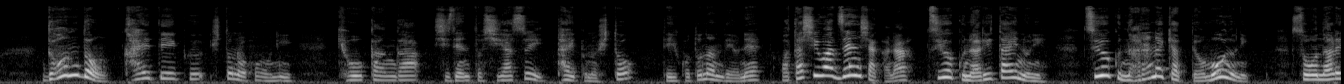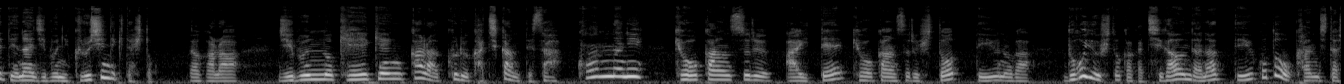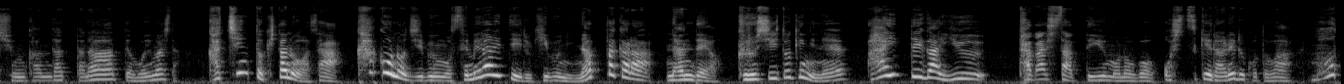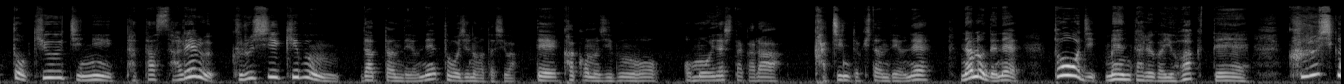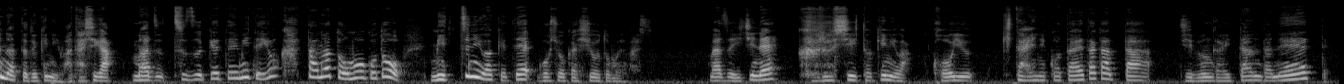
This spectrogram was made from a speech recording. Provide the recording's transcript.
どんどん変えていく人の方に共感が自然としやすいタイプの人っていうことなんだよね。私は前者かな。強くなりたいのに強くならなきゃって思うのにそう慣れてない自分に苦しんできた人。だから自分の経験から来る価値観ってさこんなに共感する相手共感する人っていうのがどういう人かが違うんだなっていうことを感じた瞬間だったなって思いました。カチンときたのはさ過去の自分を責められている気分になったからなんだよ。苦しい時にね相手が言う正しさっていうものを押し付けられることはもっと窮地に立たされる苦しい気分だったんだよね当時の私は。で過去の自分を思い出したからカチンときたんだよね。なのでね、当時メンタルが弱くて苦しくなった時に私がまず続けてみてよかったなと思うことを3つに分けてご紹介しようと思います。まず1ね、苦しい時にはこういう期待に応えたかった自分がいたんだねって。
